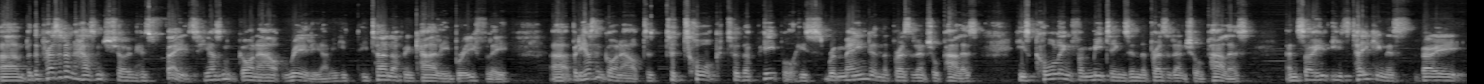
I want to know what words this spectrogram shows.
Um, but the president hasn't shown his face. He hasn't gone out really. I mean, he, he turned up in Cali briefly, uh, but he hasn't gone out to, to talk to the people. He's remained in the presidential palace. He's calling for meetings in the presidential palace. And so he, he's taking this very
